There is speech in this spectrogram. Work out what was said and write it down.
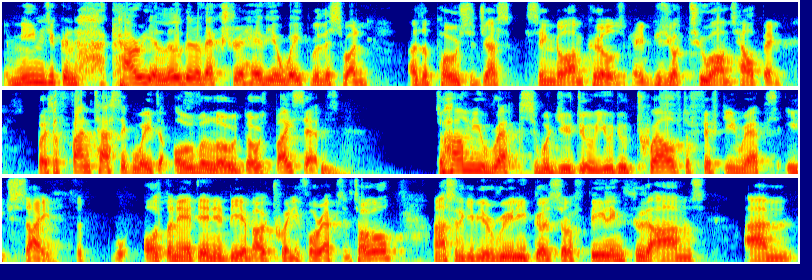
It means you can carry a little bit of extra heavier weight with this one as opposed to just single arm curls, okay? Because you've got two arms helping. But it's a fantastic way to overload those biceps. So how many reps would you do? You do 12 to 15 reps each side. So alternating, it'd be about 24 reps in total. And that's going to give you a really good sort of feeling through the arms um,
